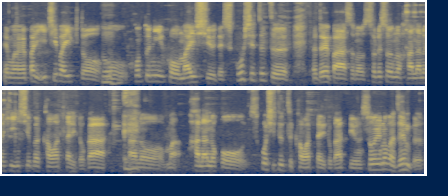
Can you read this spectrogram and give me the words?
でもやっぱり市場行くと、うんもう本当にこう毎週で少しずつ、例えばそのそれぞれの花の品種が変わったりとか、あのまあ、花のこう少しずつ変わったりとかっていう、そういうのが全部、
